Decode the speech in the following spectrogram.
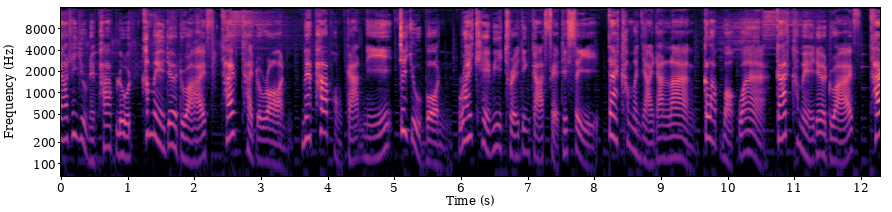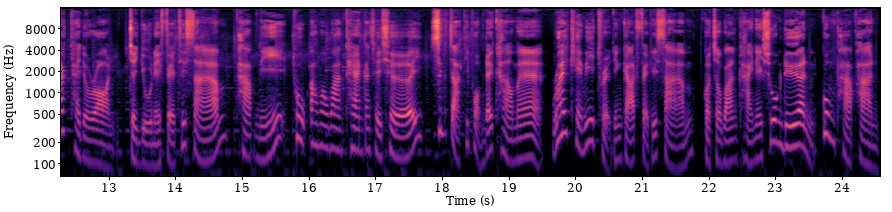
การ์ดที่อยู่ในภาพหลุด c o m m a n d e r Drive Type t i d o r o n แม้ภาพของการ์ดนี้จะอยู่บน Right k m i Trading Card เฟสที่ 4 แต่คำบรรยายด้านล่าง กลับบอกว่าการ์ด c o m m a n d e r Drive Type t i d o r o n จะอยู่ในเฟสที่ 3 ภาพนี้ถูกเอามาวางแทนกันเฉยๆ ซึ่งจากที่ผมได้ข่าวมา Right k m i Trading Card เฟสที่ 3 ก็จะวางขายในช่วงเดือน กุมภาพันธ์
